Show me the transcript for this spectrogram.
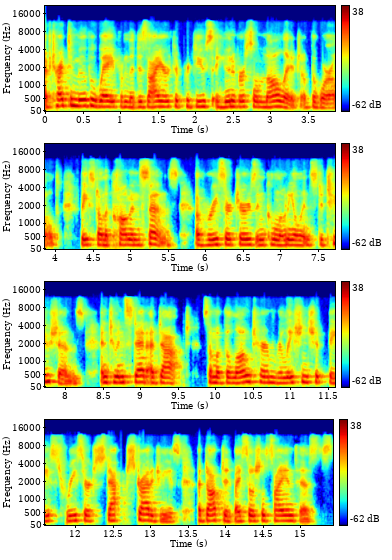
I've tried to move away from the desire to produce a universal knowledge of the world based on the common sense of researchers in colonial institutions and to instead adapt some of the long term relationship based research st- strategies adopted by social scientists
